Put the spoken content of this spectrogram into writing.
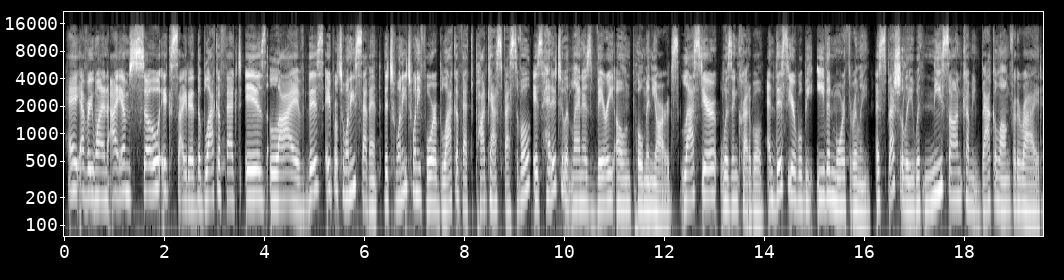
Hey everyone, I am so excited. The Black Effect is live. This April 27th, the 2024 Black Effect Podcast Festival is headed to Atlanta's very own Pullman Yards. Last year was incredible, and this year will be even more thrilling, especially with Nissan coming back along for the ride.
